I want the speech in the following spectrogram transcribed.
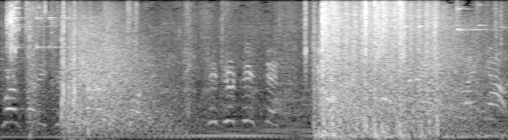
One thirty-two. Keep your distance. Break out!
